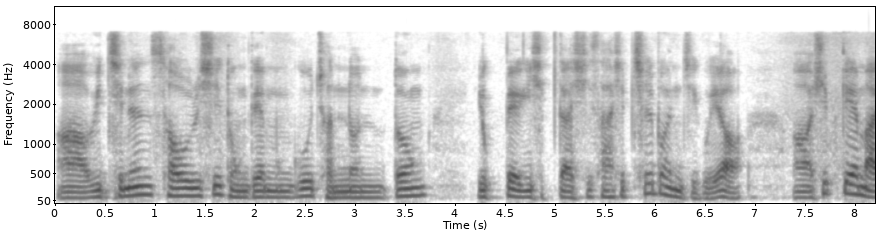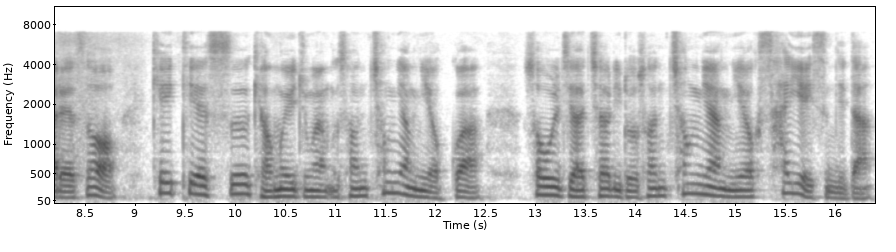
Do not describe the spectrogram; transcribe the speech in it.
어, 위치는 서울시 동대문구 전논동 620-47번지고요. 어, 쉽게 말해서 KTX 경의중앙선 청량리역과 서울 지하철 1호선 청량리역 사이에 있습니다.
